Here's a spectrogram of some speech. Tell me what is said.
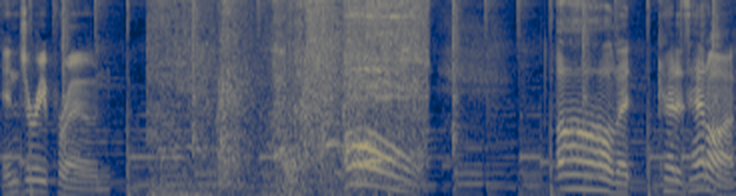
Injury prone. Oh! Oh, that cut his head off.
